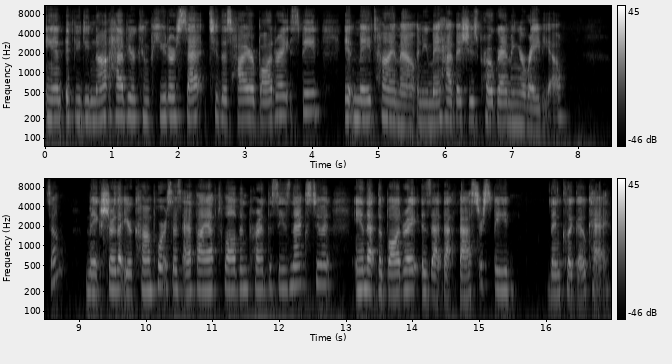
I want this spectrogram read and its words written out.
and if you do not have your computer set to this higher baud rate speed, it may time out and you may have issues programming your radio. So make sure that your COM port says FIF12 in parentheses next to it and that the baud rate is at that faster speed, then click OK.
